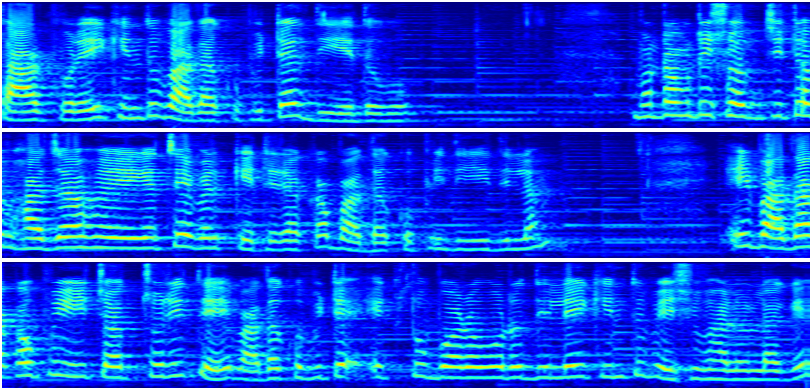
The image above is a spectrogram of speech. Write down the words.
তারপরেই কিন্তু বাঁধাকপিটা দিয়ে দেবো। মোটামুটি সবজিটা ভাজা হয়ে গেছে, এবার কেটে রাখা বাঁধাকপি দিয়ে দিলাম। এই বাঁধাকপি চচ্চড়িতে বাঁধাকপিটা একটু বড় বড় দিলেই কিন্তু বেশি ভালো লাগে।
